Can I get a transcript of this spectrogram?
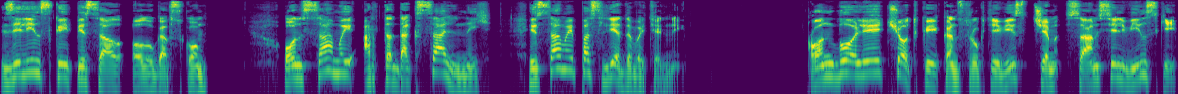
Зелинский писал о Луговском. Он самый ортодоксальный и самый последовательный. Он более четкий конструктивист, чем сам Сильвинский.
